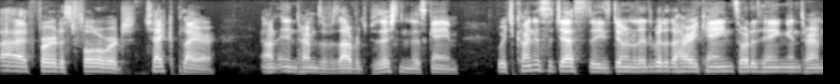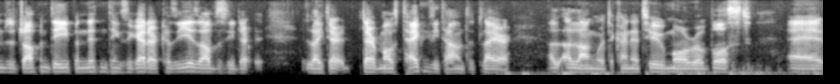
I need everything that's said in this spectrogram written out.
uh, furthest forward Czech player on, in terms of his average position in this game which kind of suggests that he's doing a little bit of the Harry Kane sort of thing in terms of dropping deep and knitting things together because he is obviously their, like their their most technically talented player, along with the kind of two more robust uh,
